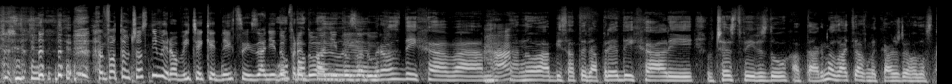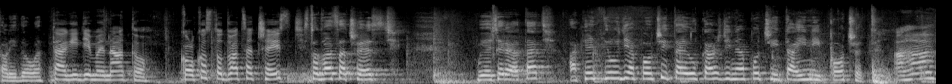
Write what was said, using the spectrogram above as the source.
A potom čo s nimi robíte, keď nechcú ísť ani dopredu, ani dozadu? rozdýchávam, Aha. no, aby sa teda predýchali, čerstvý vzduch a tak. No zatiaľ sme každého dostali dole. Tak ideme na to. Koľko? 126? 126. Budete rátať? A keď ľudia počítajú, každý napočíta iný počet. Aha.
